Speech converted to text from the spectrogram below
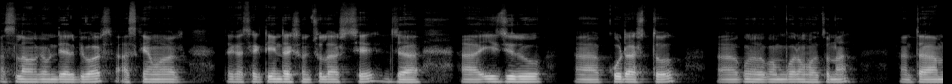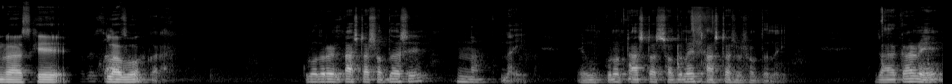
আসসালামু আলাইকুম ডিয়ার ভিউয়ার্স আজকে আমাদের কাছে একটি ইন্ডাকশন চলে আসছে যা ই জিরো কোড আসতো কোনো রকম গরম হতো না তা আমরা আজকে খোলাবো। কোনো ধরনের টাস টাস শব্দ আসে? না। নাই। এবং কোনো টাস টাস শব্দ নেই ঠাস টাসও শব্দ নেই। যার কারণে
